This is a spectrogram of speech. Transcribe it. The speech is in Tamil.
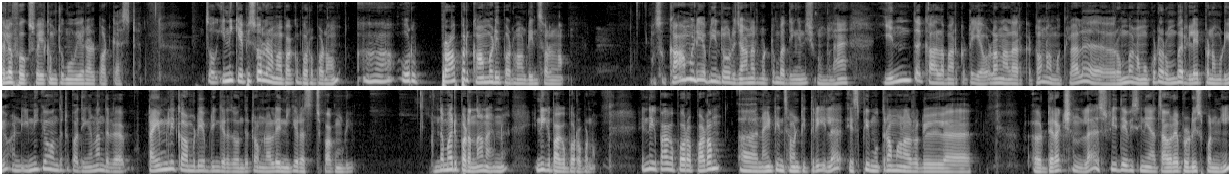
Hello folks welcome to movie all podcast so இன்றைக்கி எபிசோடில் நம்ம பார்க்க போகிற படம் ஒரு ப்ராப்பர் காமெடி படம் அப்படின்னு சொல்லலாம். ஸோ காமெடி அப்படின்ற ஒரு ஜானர் மட்டும் பார்த்தீங்கன்னு வச்சுக்கோங்களேன் எந்த காலமாக இருக்கட்டும் எவ்வளோ நாளாக இருக்கட்டும் நமக்களால் ரொம்ப நம்ம கூட ரொம்ப ரிலேட் பண்ண முடியும். அண்ட் இன்றைக்கும் வந்துட்டு பார்த்திங்கன்னா அந்த டைம்லி காமெடி அப்படிங்கிறது வந்துட்டு நம்மளால் இன்றைக்கும் ரசித்து பார்க்க முடியும். இந்த மாதிரி படம் தான் நான் இன்றைக்கி பார்க்க போகிற படம். இன்றைக்கி பார்க்க போகிற படம் நைன்டீன் செவன்ட்டி த்ரீயில் எஸ்பி முத்துராமன் அவர்கள் டிரெக்ஷனில் ஸ்ரீதேவி சினியாச் அவரை ப்ரொடியூஸ் பண்ணி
